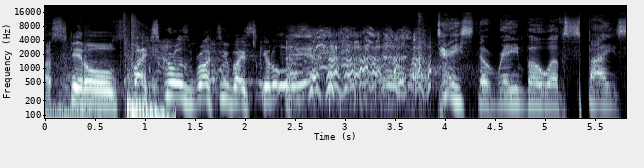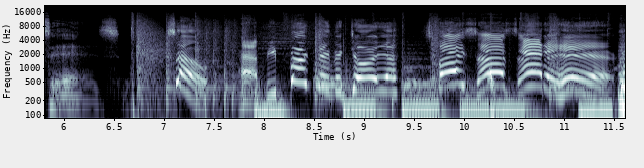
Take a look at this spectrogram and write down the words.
a Skittles. Spice Girls brought to you by Skittles. Taste the rainbow of spices. So, happy birthday, Victoria! Spice us out of here!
